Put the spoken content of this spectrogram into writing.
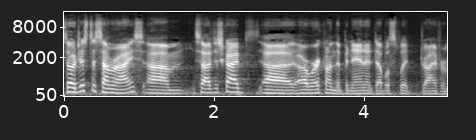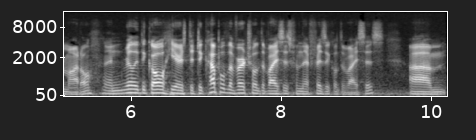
So just to summarize, um, so I've described uh, our work on the banana double split driver model. And really the goal here is to decouple the virtual devices from their physical devices. Um,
